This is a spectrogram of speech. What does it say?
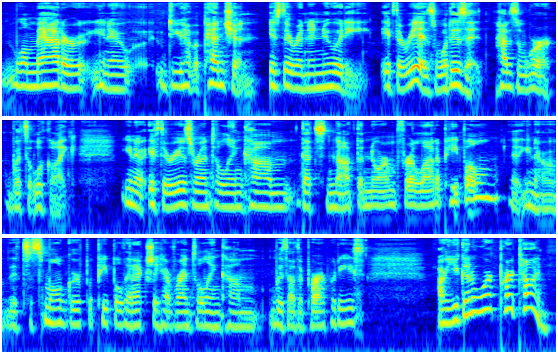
will matter. You know, do you have a pension? Is there an annuity? If there is, what is it? How does it work? What's it look like? You know, if there is rental income, that's not the norm for a lot of people. You know, it's a small group of people that actually have rental income with other properties. Are you going to work part time?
